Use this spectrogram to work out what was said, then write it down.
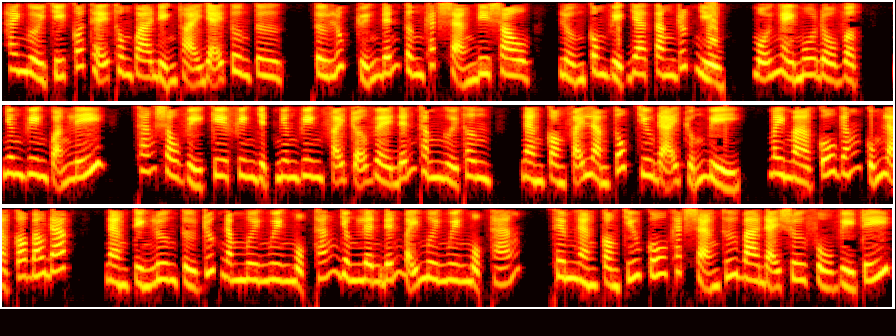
hai người chỉ có thể thông qua điện thoại giải tương tư, từ lúc chuyển đến tân khách sạn đi sau, lượng công việc gia tăng rất nhiều, mỗi ngày mua đồ vật, nhân viên quản lý, tháng sau vị kia phiên dịch nhân viên phải trở về đến thăm người thân, nàng còn phải làm tốt chiêu đãi chuẩn bị, may mà cố gắng cũng là có báo đáp, nàng tiền lương từ trước 50 nguyên một tháng dâng lên đến 70 nguyên một tháng, thêm nàng còn chiếu cố khách sạn thứ ba đại sư phụ vị trí,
